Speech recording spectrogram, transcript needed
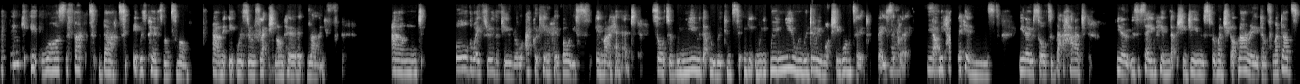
I think it was the fact that it was personal to and it was a reflection on her life. And all the way through the funeral, I could hear her voice in my head. Sort of, we knew that we were cons- we, we knew we were doing what she wanted, basically. Yeah. That we had the hymns, you know, sort of that had, you know, it was the same hymn that she'd used for when she got married and for my dad's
